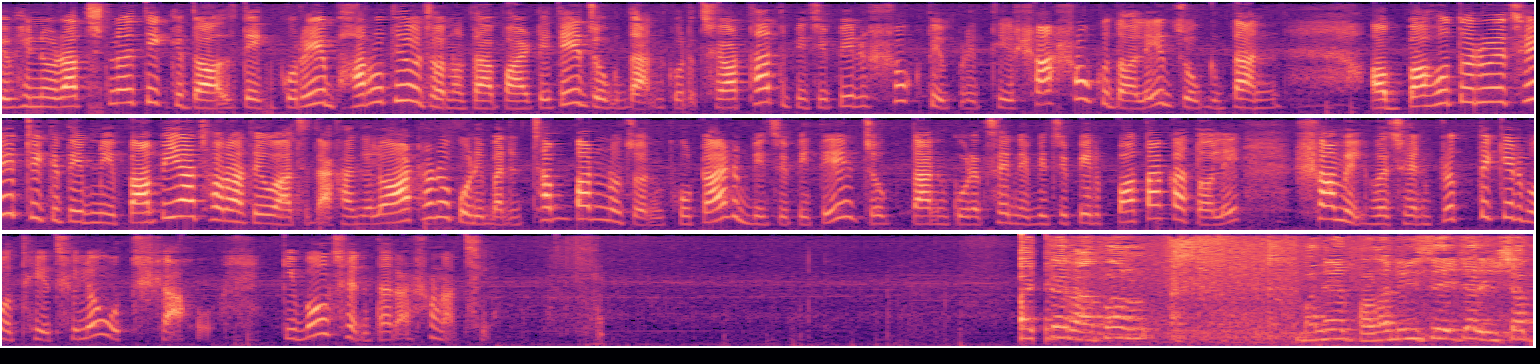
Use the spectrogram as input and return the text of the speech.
বিভিন্ন রাজনৈতিক দল ত্যাগ করে ভারতীয় জনতা পার্টিতে যোগদান করেছে। অর্থাৎ বিজেপির শক্তি বৃদ্ধি শাসক দলে যোগদান অব্যাহত রয়েছে। ঠিক তেমনি পাপিয়া ছড়াতেও আজ দেখা গেল, আঠারো পরিবারের ছাপ্পান্ন জন ভোটার বিজেপিতে যোগদান করেছেন। বিজেপির পতাকা তলে সামিল হয়েছেন। প্রত্যেকের মধ্যে ছিল উৎসাহ। কি বলছেন তারা? শোনাচ্ছি। এটা রাফাল মানে ফালানি হয়েছে এটার হিসাব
